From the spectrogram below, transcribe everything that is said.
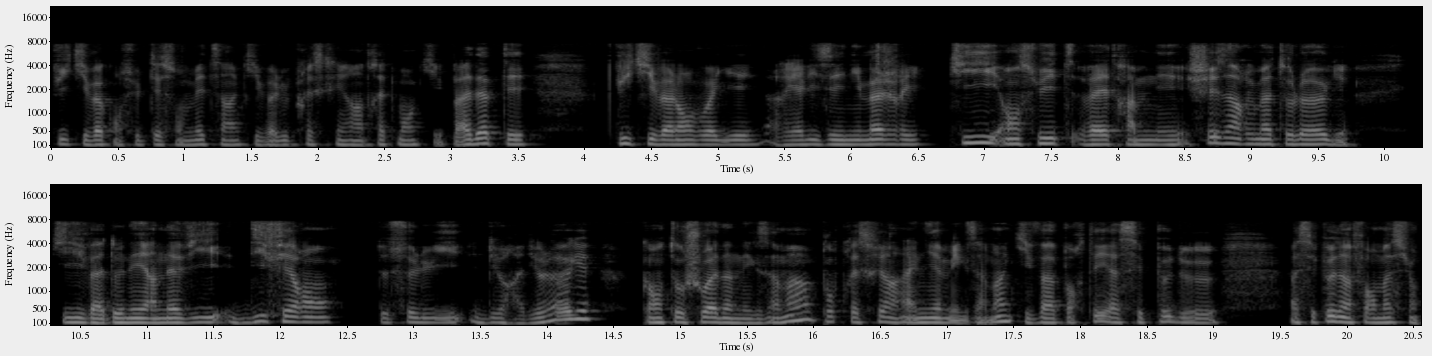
puis qui va consulter son médecin, qui va lui prescrire un traitement qui n'est pas adapté, puis qui va l'envoyer réaliser une imagerie, qui ensuite va être amené chez un rhumatologue qui va donner un avis différent de celui du radiologue quant au choix d'un examen pour prescrire un énième examen qui va apporter assez peu d'informations.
